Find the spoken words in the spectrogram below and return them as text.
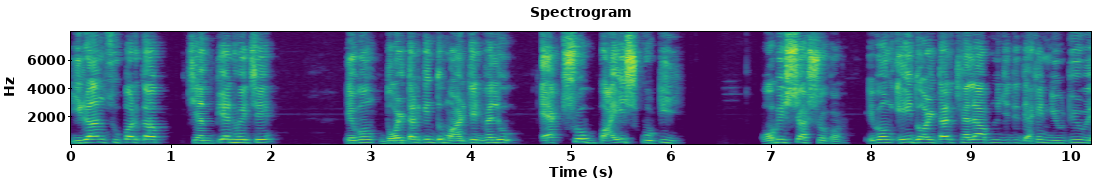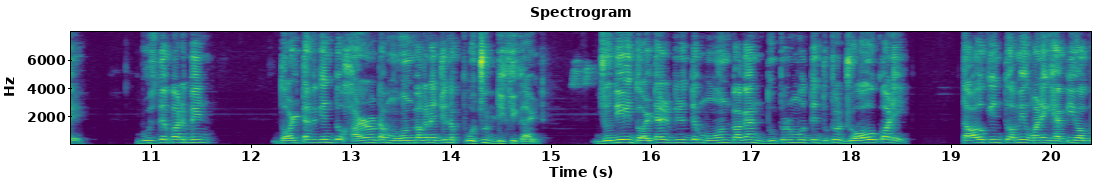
ইরান সুপার কাপ চ্যাম্পিয়ন হয়েছে। এবং দলটার কিন্তু মার্কেট ভ্যালু একশো বাইশ কোটি। অবিশ্বাস্যকর। এবং এই দলটার খেলা আপনি যদি দেখেন ইউটিউবে বুঝতে পারবেন দলটাকে কিন্তু হারানোটা মোহনবাগানের জন্য প্রচুর ডিফিকাল্ট যদি এই দলটার বিরুদ্ধে মোহনবাগান দুটোর মধ্যে দুটো ড্রও করে, তাও কিন্তু আমি অনেক হ্যাপি হব।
